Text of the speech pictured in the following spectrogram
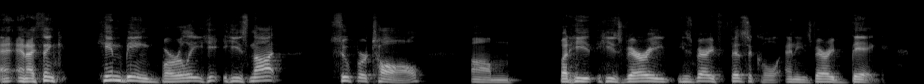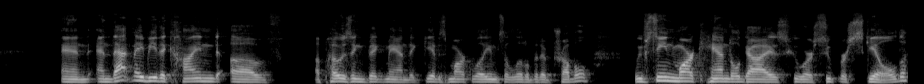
and, and I think him being burly, he he's not super tall, um, but he he's very he's very physical and he's very big. And and that may be the kind of opposing big man that gives mark williams a little bit of trouble. We've seen mark handle guys who are super skilled.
